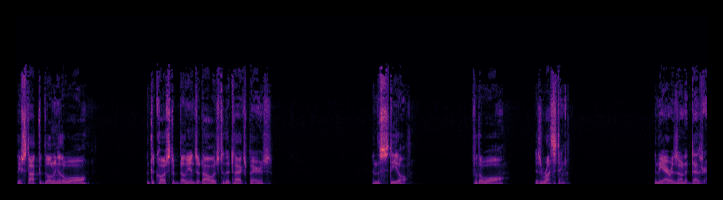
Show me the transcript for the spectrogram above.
They've stopped the building of the wall at the cost of billions of dollars to the taxpayers. And the steel for the wall is rusting in the Arizona desert.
